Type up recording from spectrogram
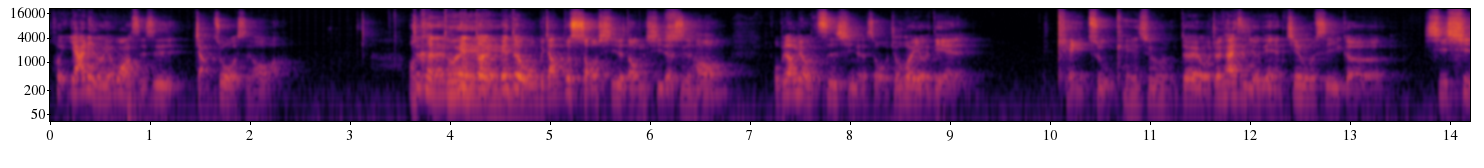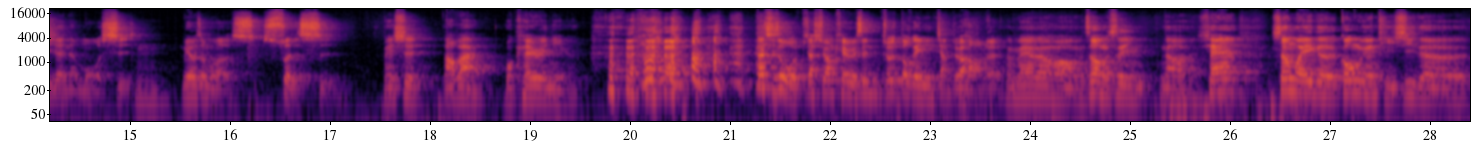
会压力容易忘词是讲座的时候吧，就可能面对面对我比较不熟悉的东西的时候，我比较没有自信的时候，我就会有点 K 住，K 住了，对我就开始有点进入是一个机器人的模式，嗯，没有这么顺势。没事，老板，我 carry 你了。但其实我比较希望 carry 是就是都给你讲就好了。没有没有没有，我们这种事情，no。现在身为一个公务员体系的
